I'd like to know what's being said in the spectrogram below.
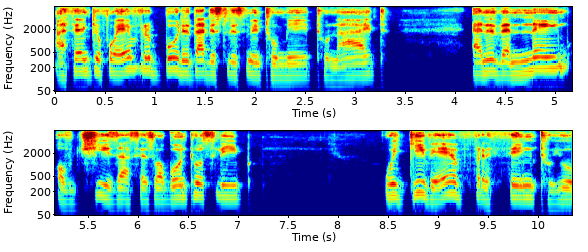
I thank you for everybody that is listening to me tonight. And in the name of Jesus, as we're going to sleep, we give everything to you.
